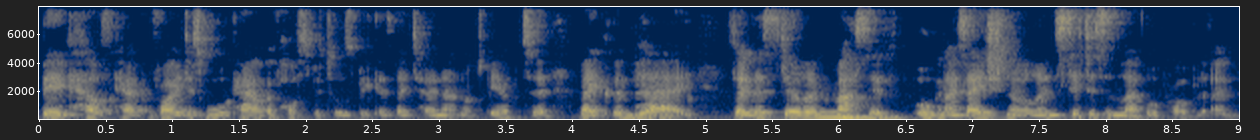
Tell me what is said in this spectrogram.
big healthcare providers walk out of hospitals because they turn out not to be able to make them pay. Yeah. So there's still a massive organisational and citizen level problem.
